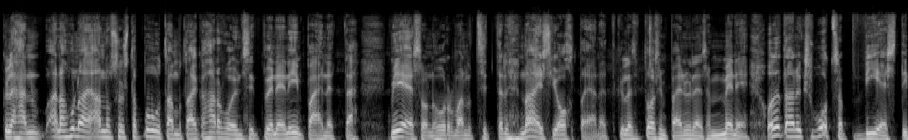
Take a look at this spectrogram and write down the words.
kyllähän aina hunaja annosuista puhutaan, mutta aika harvoin sitten menee niin päin, että mies on hurmannut sitten naisjohtajan, että kyllä se toisinpäin yleensä menee. Otetaan yksi WhatsApp-viesti.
